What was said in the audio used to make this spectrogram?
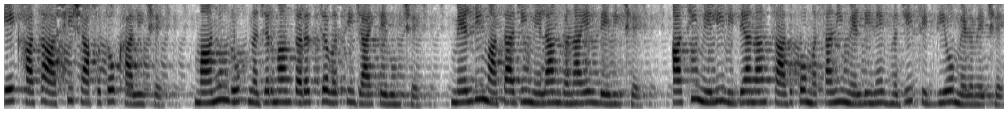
એક હાથ આશીષ આપતો ખાલી છે. માનું રૂપ નજરમાં તરત જ વસી જાય તેવું છે. મેલડી માતાજી મેલાંગ ગણાયેલ દેવી છે. આથી મેલી વિદ્યાના સાધકો મસાની મેલડીને ભજી સિદ્ધિઓ મેળવે છે.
